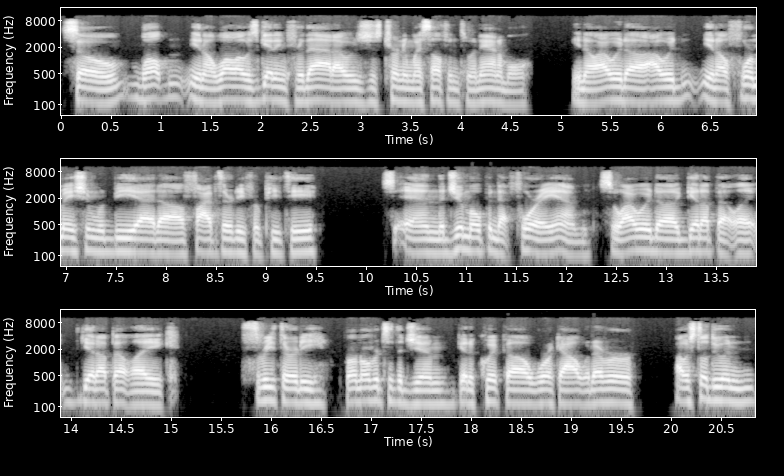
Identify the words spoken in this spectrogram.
So, well, you know, while I was getting for that, I was just turning myself into an animal. You know, I would, uh, I would, you know, formation would be at uh, 5:30 for PT. and the gym opened at 4 a.m. So I would uh, get up at like get up at like 3:30, run over to the gym, get a quick uh, workout, whatever. I was still doing,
